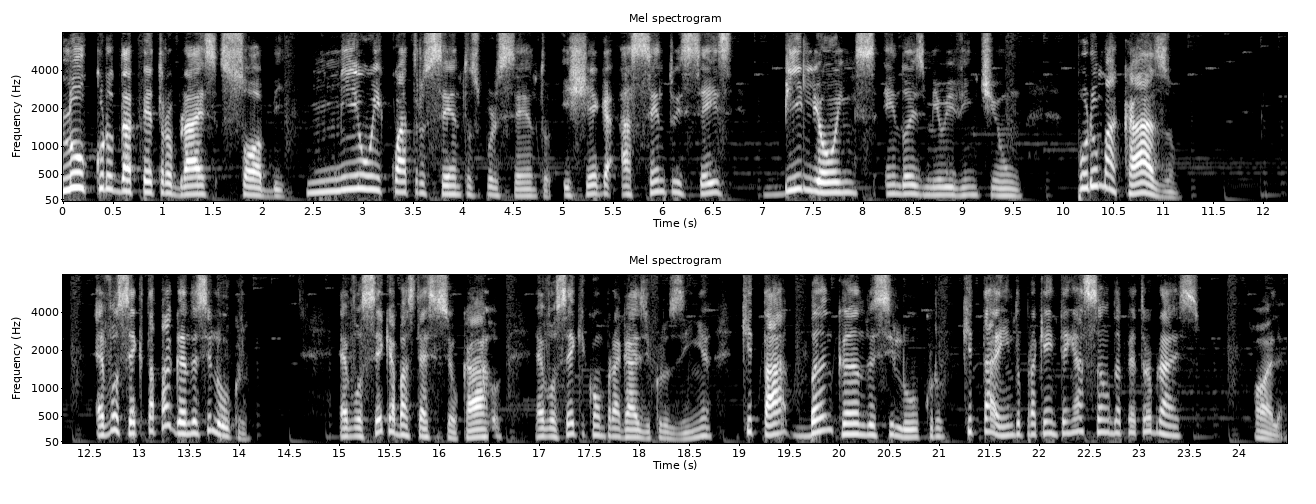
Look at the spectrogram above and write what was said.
Lucro da Petrobras sobe 1.400% e chega a 106 bilhões em 2021. Por um acaso, é você que está pagando esse lucro. É você que abastece seu carro, é você que compra gás de cruzinha, que está bancando esse lucro que está indo para quem tem ação da Petrobras. Olha,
